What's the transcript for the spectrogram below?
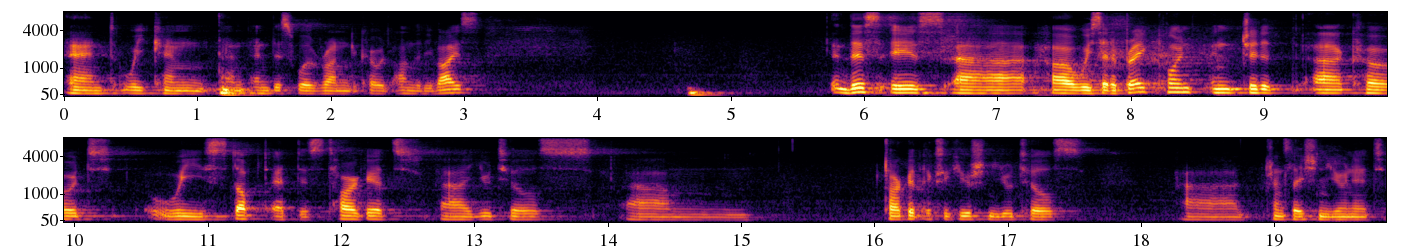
And we can, and, and this will run the code on the device. And this is uh, how we set a breakpoint in JIT uh, code. We stopped at this target uh, utils, um, target execution utils uh, translation unit,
